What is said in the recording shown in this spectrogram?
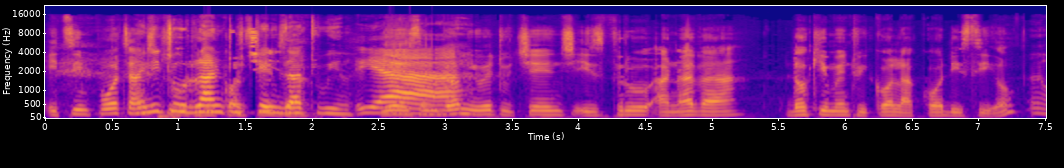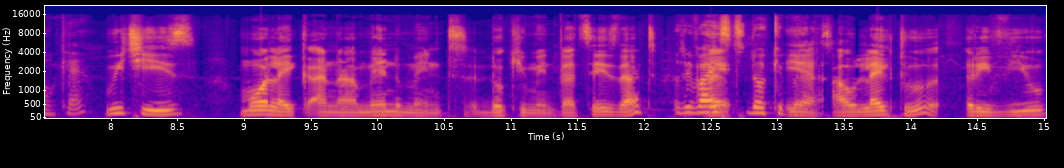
it's important I need to run to change that will. Yeah. yes and the only way to change is through another document we call a codicil Okay. which is more like an amendment document that says that Revised I- document. yeah i would like to review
